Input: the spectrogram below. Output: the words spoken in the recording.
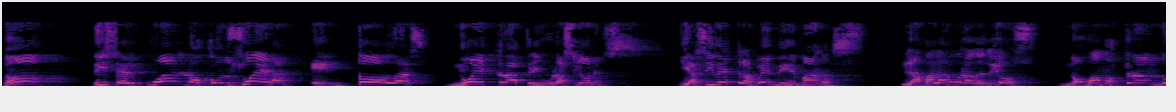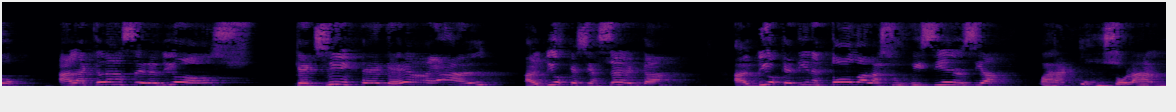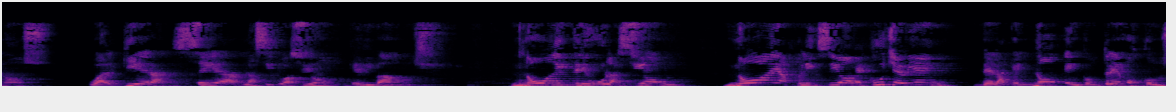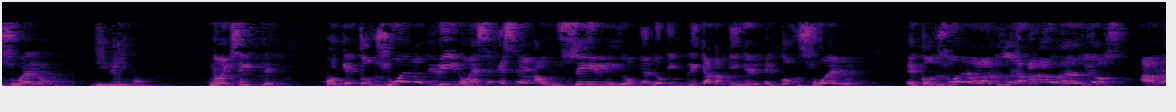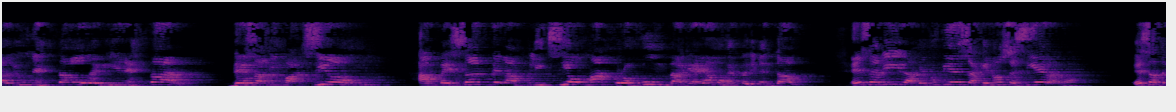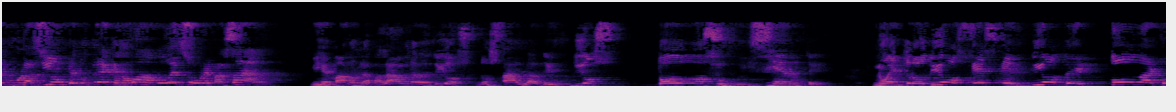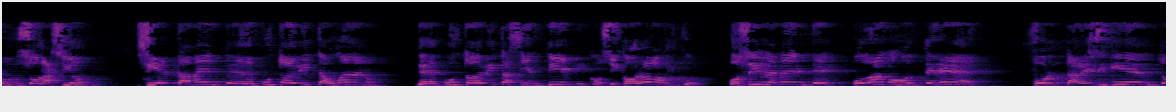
No, dice el cual nos consuela en todas nuestras tribulaciones. Y así vez tras vez, mis hermanos, la palabra de Dios nos va mostrando a la clase de Dios que existe, que es real, al Dios que se acerca al Dios que tiene toda la suficiencia para consolarnos cualquiera sea la situación que vivamos. No hay tribulación, no hay aflicción, escuche bien, de la que no encontremos consuelo divino. No existe. Porque el consuelo divino, ese, ese auxilio, que es lo que implica también el, el consuelo, el consuelo a la luz de la palabra de Dios, habla de un estado de bienestar, de satisfacción, a pesar de la aflicción más profunda que hayamos experimentado. Esa herida que tú piensas que no se cierra, esa tribulación que tú crees que no vas a poder sobrepasar, mis hermanos, la palabra de Dios nos habla de un Dios todo suficiente. Nuestro Dios es el Dios de toda consolación. Ciertamente, desde el punto de vista humano, desde el punto de vista científico, psicológico, posiblemente podamos obtener fortalecimiento,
